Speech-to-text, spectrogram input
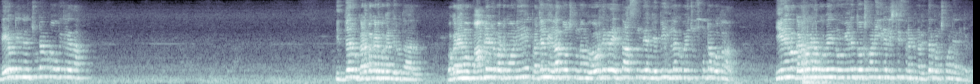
లేఅవుట్ ఏంటని చూడడానికి కూడా ఓపిక లేదా? ఇద్దరు గడప గడపగా తిరుగుతారు. ఒకరేమో పాంప్లెట్లు పట్టుకొని ప్రజల్ని ఎలా దోచుకుందాం ఎవరి దగ్గర ఎంత వస్తుంది అని చెప్పి ఇళ్ళకు పోయి చూసుకుంటా పోతున్నారు. ఈయనేమో గడప గడప పోయి నువ్వు వీళ్ళని దోచుకొని ఈయన లిస్ట్ ఇస్తున్నట్టున్నారు ఇద్దరు పంచుకోండి అనేటట్టు.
